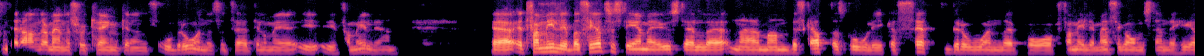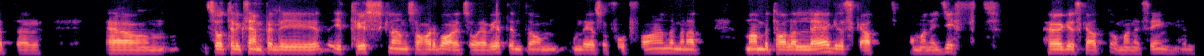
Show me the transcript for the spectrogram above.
där andra människor kränker ens oberoende, så att säga, till och med i, i familjen. Eh, ett familjebaserat system är ju istället när man beskattas på olika sätt beroende på familjemässiga omständigheter. Ehm, så till exempel i, i Tyskland så har det varit så, jag vet inte om, om det är så fortfarande, men att man betalar lägre skatt om man är gift, högre skatt om man är singel.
